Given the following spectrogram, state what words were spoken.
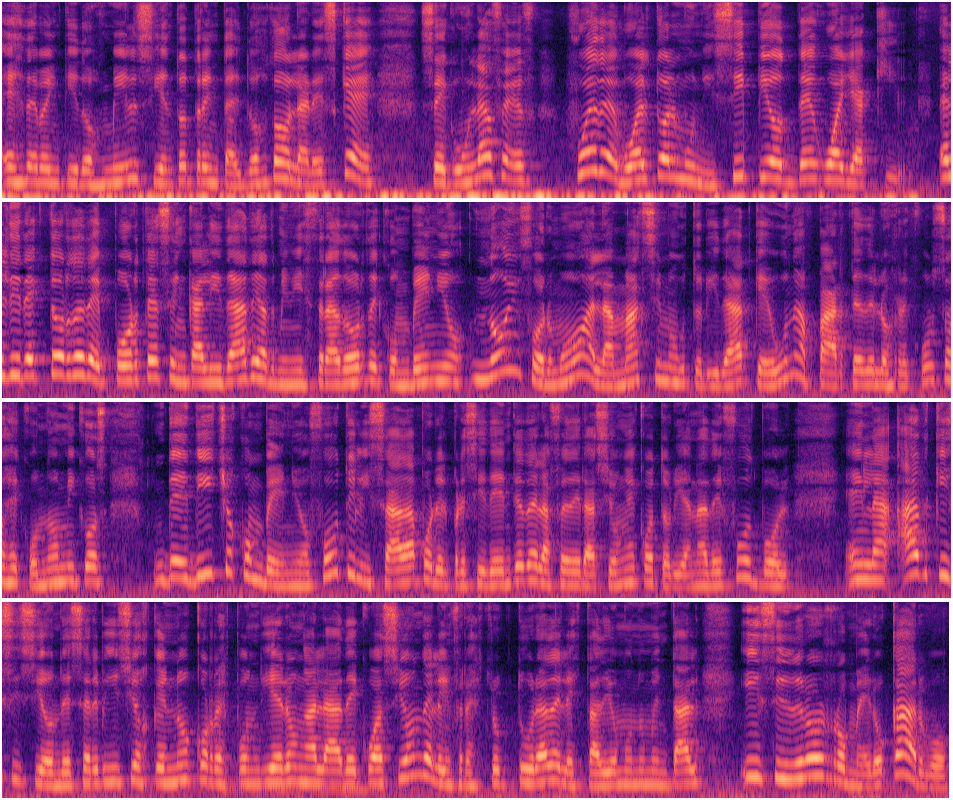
es de 22.132 dólares que, según la FEF, fue devuelto al municipio de Guayaquil. El director de deportes en calidad de administrador de convenio no informó a la máxima autoridad que una parte de los recursos económicos de dicho convenio fue utilizada por el presidente de la Federación Ecuatoriana de Fútbol. En la adquisición de servicios que no correspondieron a la adecuación de la infraestructura del Estadio Monumental Isidro Romero Carbo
